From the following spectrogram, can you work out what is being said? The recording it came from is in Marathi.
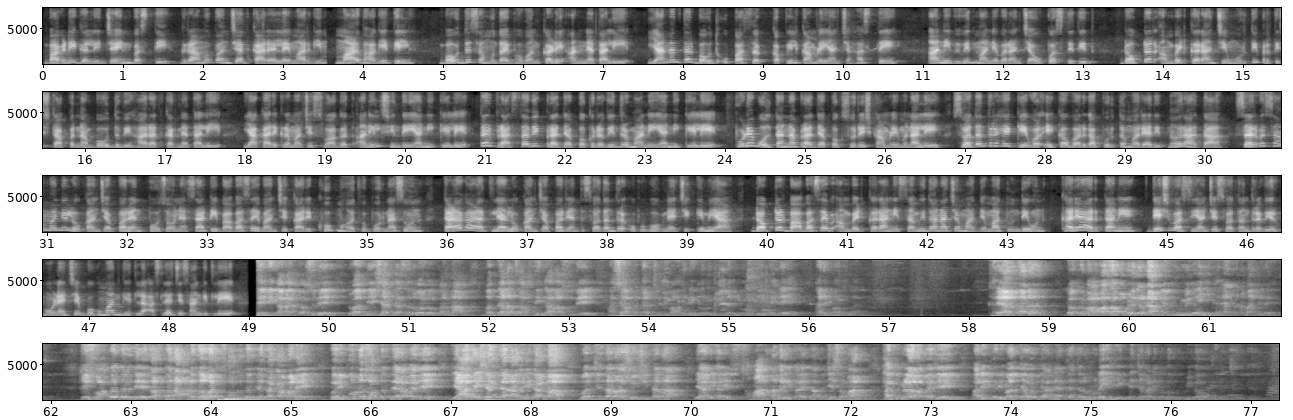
बागडी गल्ली जैन बस्ती ग्रामपंचायत कार्यालय मार्गी माळभागेतील बौद्ध समुदाय भवनकडे आणण्यात आली. यानंतर बौद्ध उपासक कपिल कांबळे यांच्या हस्ते आणि विविध मान्यवरांच्या उपस्थितीत डॉक्टर आंबेडकरांची मूर्ती प्रतिष्ठापना बौद्ध विहारात करण्यात आली. या कार्यक्रमाचे स्वागत अनिल शिंदे यांनी केले. तर प्रास्ताविक प्राध्यापक रवींद्र माने यांनी केले. पुढे बोलताना प्राध्यापक सुरेश कांबळे म्हणाले स्वतंत्र हे केवळ एका वर्गापुरतं मर्यादित न राहता सर्वसामान्य लोकांच्या पर्यंत पोहोचवण्यासाठी बाबासाहेबांचे कार्य खूप महत्त्वपूर्ण असून तळागाळातल्या लोकांच्या पर्यंत स्वतंत्र उपभोगण्याची किमया डॉक्टर बाबासाहेब आंबेडकरांनी संविधानाच्या माध्यमातून देऊन खऱ्या अर्थाने देशवासियांचे स्वतंत्रवीर होण्याचे बहुमान घेतला असल्याचे सांगितले. सैनिकाला असू दे किंवा देशातल्या सर्व लोकांना मतदानाचा अधिकार असू दे अशा प्रकारची मागणी करून तिथं नोंदी केले आणि बाजूला खऱ्या अर्थानं डॉक्टर बाबासाहेब आंबेडकरांनी आपली भूमिका ही खऱ्या अर्थानं मांडलेली आहे. की स्वातंत्र्य देत असताना अर्धवट स्वातंत्र्य देता कामा नये. परिपूर्ण स्वातंत्र्य द्यायला पाहिजे. या देशातल्या नागरिकांना वंचितांना शोषितांना या ठिकाणी समान नागरिकांना म्हणजे समान हक्क मिळाला पाहिजे. आणि गरिबांच्यावरती वरती अत्याचार होणे ही त्यांच्या पाठीमागे भूमिका होती.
